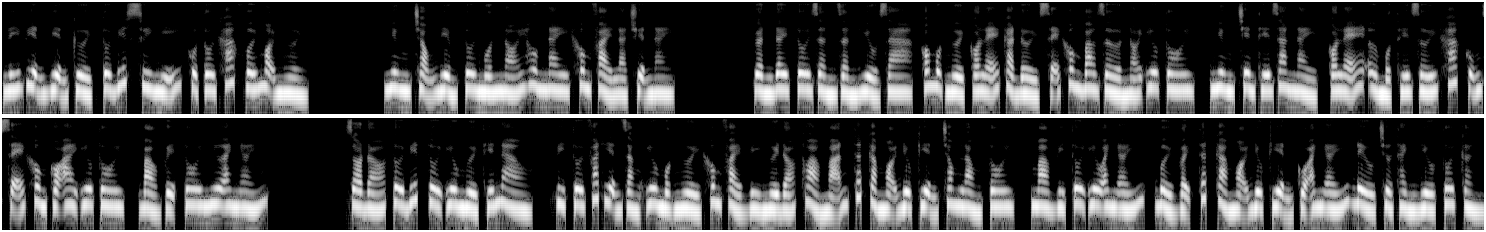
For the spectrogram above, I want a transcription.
Lý Viện Viện cười tôi biết suy nghĩ của tôi khác với mọi người. Nhưng trọng điểm tôi muốn nói hôm nay không phải là chuyện này. Gần đây tôi dần dần hiểu ra, có một người có lẽ cả đời sẽ không bao giờ nói yêu tôi, nhưng trên thế gian này, có lẽ ở một thế giới khác cũng sẽ không có ai yêu tôi, bảo vệ tôi như anh ấy. Do đó tôi biết tôi yêu người thế nào, vì tôi phát hiện rằng yêu một người không phải vì người đó thỏa mãn tất cả mọi điều kiện trong lòng tôi, mà vì tôi yêu anh ấy, bởi vậy tất cả mọi điều kiện của anh ấy đều trở thành điều tôi cần.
